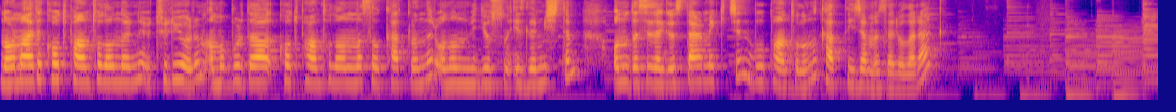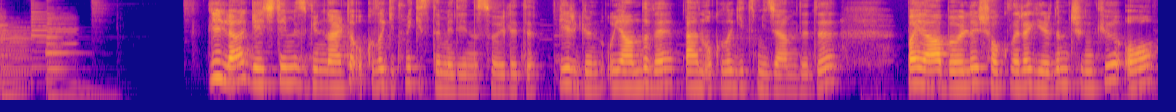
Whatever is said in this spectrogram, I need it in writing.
Normalde kot pantolonlarını ütülüyorum ama burada kot pantolon nasıl katlanır onun videosunu izlemiştim. Onu da size göstermek için bu pantolonu katlayacağım özel olarak. Lila geçtiğimiz günlerde okula gitmek istemediğini söyledi. Bir gün uyandı ve ben okula gitmeyeceğim dedi. Bayağı böyle şoklara girdim çünkü o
